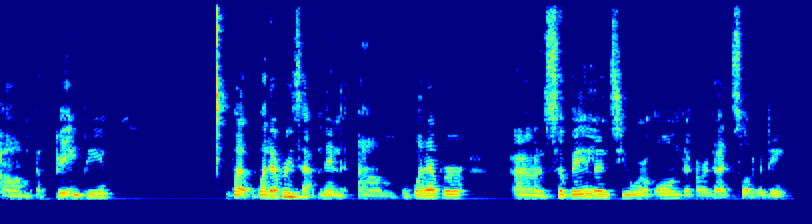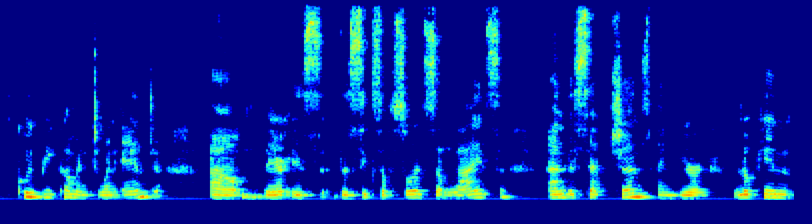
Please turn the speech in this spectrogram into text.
um, a baby. But whatever is happening, um, whatever uh, surveillance you were on, or that sort of a thing, could be coming to an end. Um, there is the Six of Swords, some lies and deceptions, and you're looking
